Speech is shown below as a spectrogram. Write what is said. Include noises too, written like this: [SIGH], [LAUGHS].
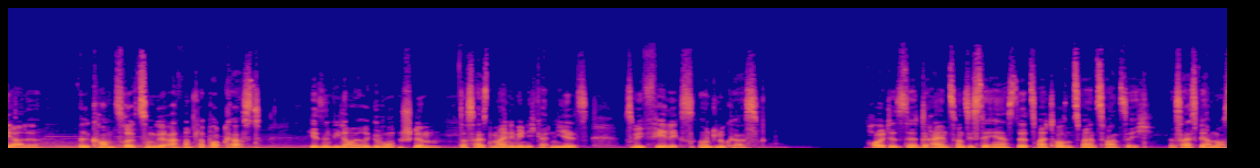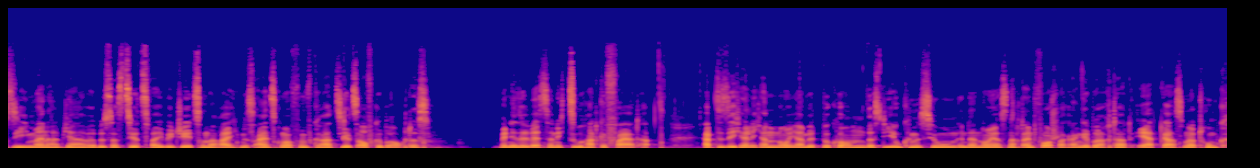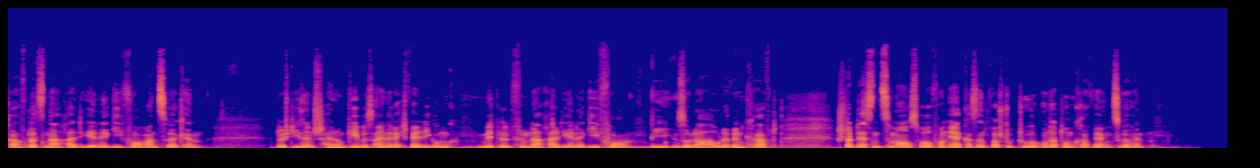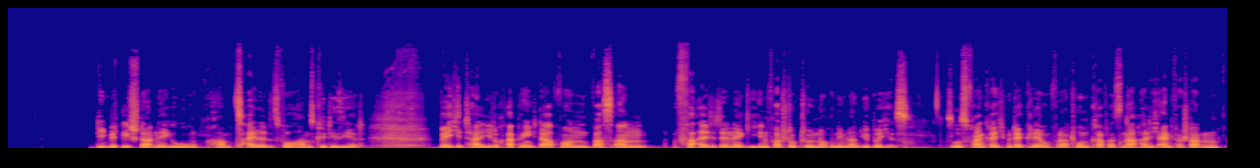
Hallo ihr alle, willkommen zurück zum Geradwandler Podcast. Hier sind wieder eure gewohnten Stimmen, das heißt meine Wenigkeit Nils sowie Felix und Lukas. Heute ist der 23.01.2022. Das heißt, wir haben noch siebeneinhalb Jahre, bis das CO2-Budget zum Erreichen des 1,5 Grad Ziels aufgebraucht ist. Wenn ihr Silvester nicht zu hart gefeiert habt, habt ihr sicherlich an Neujahr mitbekommen, dass die EU-Kommission in der Neujahrsnacht einen Vorschlag eingebracht hat, Erdgas und Atomkraft als nachhaltige Energieform anzuerkennen. Durch diese Entscheidung gäbe es eine Rechtfertigung, Mittel für nachhaltige Energieformen wie Solar- oder Windkraft stattdessen zum Ausbau von Erdgasinfrastruktur und Atomkraftwerken zu verwenden. Die Mitgliedstaaten der EU haben Teile des Vorhabens kritisiert. Welche Teile jedoch abhängig davon, was an veralteter Energieinfrastruktur noch in dem Land übrig ist. So ist Frankreich mit der Erklärung von Atomkraft als nachhaltig einverstanden,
